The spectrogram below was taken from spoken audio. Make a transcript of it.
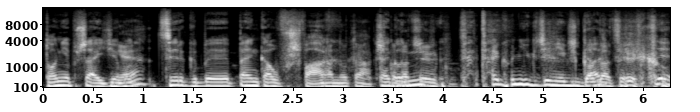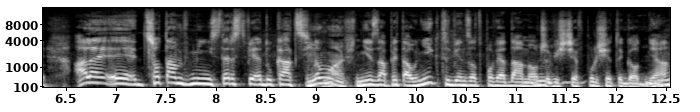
To nie przejdzie, Nie? bo cyrk by pękał w szwach. A, no tak, tego, ni- cyrku. tego nigdzie nie widać. Cyrku. Ale e, co tam w Ministerstwie Edukacji? No właśnie. Nie zapytał nikt, więc odpowiadamy oczywiście w Pulsie Tygodnia.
